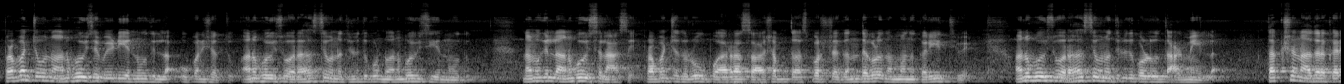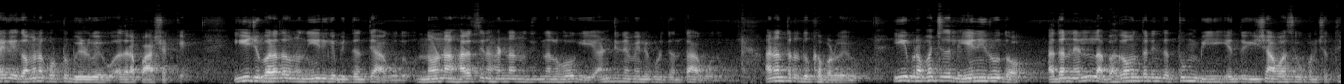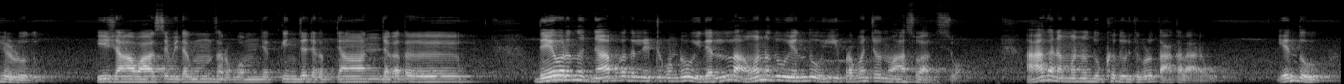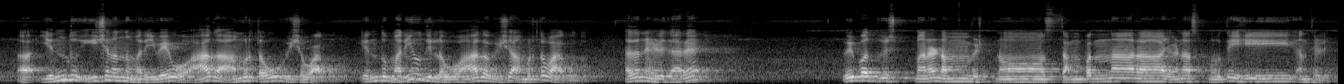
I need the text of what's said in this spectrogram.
ಪ್ರಪಂಚವನ್ನು ಅನುಭವಿಸಬೇಡಿ ಎನ್ನುವುದಿಲ್ಲ ಉಪನಿಷತ್ತು. ಅನುಭವಿಸುವ ರಹಸ್ಯವನ್ನು ತಿಳಿದುಕೊಂಡು ಅನುಭವಿಸಿ ಎನ್ನುವುದು. ನಮಗೆಲ್ಲ ಅನುಭವಿಸಲು ಆಸೆ. ಪ್ರಪಂಚದ ರೂಪ, ರಸ, ಶಬ್ದ, ಸ್ಪರ್ಶ, ಗಂಧಗಳು ನಮ್ಮನ್ನು ಕರೆಯುತ್ತಿವೆ. ಅನುಭವಿಸುವ ರಹಸ್ಯವನ್ನು ತಿಳಿದುಕೊಳ್ಳಲು ತಾಳ್ಮೆ ಇಲ್ಲ. ತಕ್ಷಣ ಅದರ ಕರೆಗೆ ಗಮನ ಕೊಟ್ಟು ಬೀಳುವೆವು ಅದರ ಪಾಶಕ್ಕೆ. ಈಜು ಬರದವನು ನೀರಿಗೆ ಬಿದ್ದಂತೆ ಆಗುವುದು. ನೊಣ ಹಲಸಿನ ಹಣ್ಣನ್ನು ತಿನ್ನಲು ಹೋಗಿ ಅಂಟಿನ ಮೇಲೆ ಕುಳಿತಂತೆ ಆಗುವುದು. ಅನಂತರ ದುಃಖ ಪಡುವೆವು. ಈ ಪ್ರಪಂಚದಲ್ಲಿ ಏನಿರುವುದೋ ಅದನ್ನೆಲ್ಲ ಭಗವಂತನಿಂದ ತುಂಬಿ ಎಂದು ಈಶಾವಾಸ್ಯ ಉಪನಿಷತ್ತು ಹೇಳುವುದು. ಈಶಾವಾಸ್ಯಮಿತಂ ಸರ್ವಂ ಯತ್ಕಿಂಚ ಜಗತ್ಯಾನ್ ಜಗತ್. ದೇವರನ್ನು ಜ್ಞಾಪಕದಲ್ಲಿಟ್ಟುಕೊಂಡು ಇದೆಲ್ಲ ಅವನದು ಎಂದು ಈ ಪ್ರಪಂಚವನ್ನು ಆಸ್ವಾದಿಸುವ. ಆಗ ನಮ್ಮನ್ನು ದುಃಖ ದುರಿತಗಳು ತಾಕಲಾರವು. ಎಂದು ಎಂದು ಈಶನನ್ನು ಮರೆಯುವೆವೋ, ಆಗ ಅಮೃತವು ವಿಷವಾಗುವುದು. ಎಂದು ಮರೆಯುವುದಿಲ್ಲವೋ, ಆಗ ವಿಷ ಅಮೃತವಾಗುವುದು. ಅದನ್ನು ಹೇಳಿದ್ದಾರೆ, ವಿಪದ್ವಿಸ್ಮರಣಂ ವಿಷ್ಣು ಸಂಪನ್ನಾರಾಯಣ ಸ್ಮೃತಿ ಅಂಥೇಳಿ.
